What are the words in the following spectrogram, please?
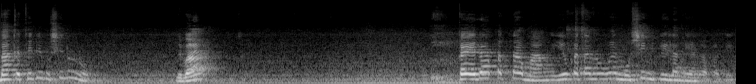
Bakit hindi mo sinunod? Di ba? Kaya dapat tamang, yung katanungan mo, simple lang yan kapatid.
